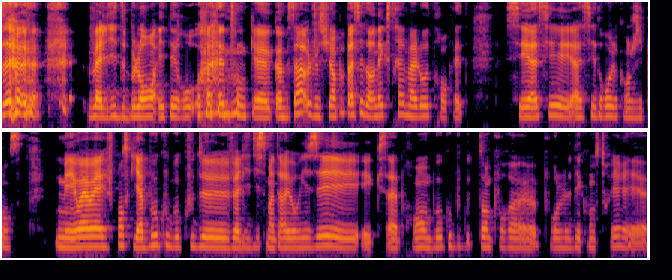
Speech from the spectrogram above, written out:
valides, blancs, hétéros. Donc comme ça, je suis un peu passée d'un extrême à l'autre en fait. C'est assez assez drôle quand j'y pense. Mais ouais, ouais, je pense qu'il y a beaucoup, beaucoup de validisme intériorisé et, que ça prend beaucoup, beaucoup de temps pour, euh, pour le déconstruire. Et,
